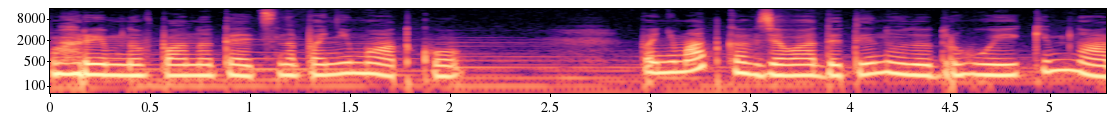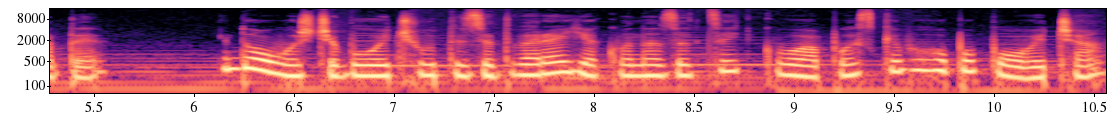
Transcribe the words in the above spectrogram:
гримнув пан отець на паніматку. Паніматка взяла дитину до другої кімнати, і довго ще було чути за дверей, як вона зацитькувала плескивого Поповича.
